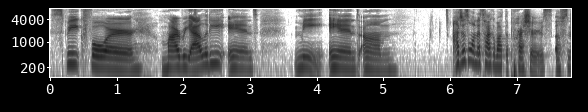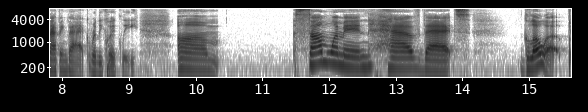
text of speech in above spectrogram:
speak for my reality and me. And um I just want to talk about the pressures of snapping back really quickly. Um some women have that glow up.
